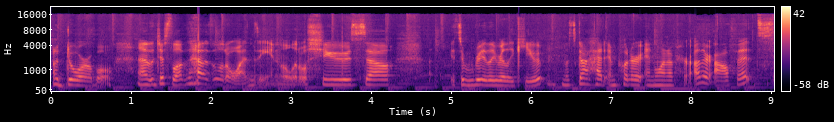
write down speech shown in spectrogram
Adorable. And I just love that as a little onesie and the little shoes. So it's really, really cute. Let's go ahead and put her in one of her other outfits.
